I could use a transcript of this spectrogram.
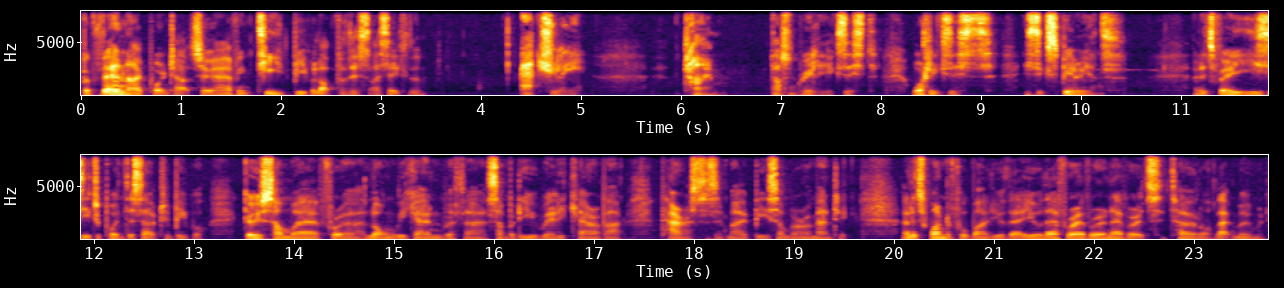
But then I point out, so having teed people up for this, I say to them, actually, time doesn't really exist. What exists is experience. And it's very easy to point this out to people. Go somewhere for a long weekend with uh, somebody you really care about, Paris as it might be, somewhere romantic. And it's wonderful while you're there. You're there forever and ever. It's eternal, that moment.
